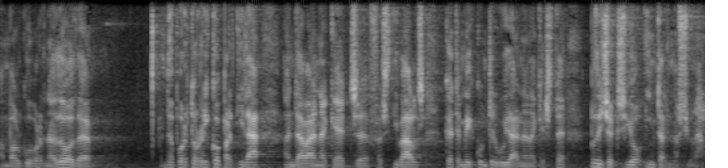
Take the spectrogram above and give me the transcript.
amb el governador de de Puerto Rico per tirar endavant aquests eh, festivals que també contribuiran en aquesta projecció internacional.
